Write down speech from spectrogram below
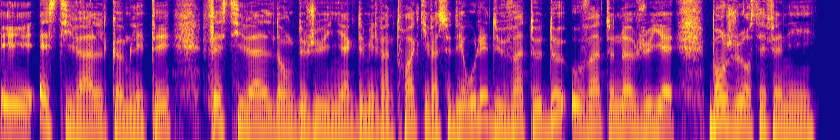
et Estival comme l'été. Festival donc de Juvignac 2023 qui va se dérouler du 22 au 29 juillet. Bonjour Stéphanie.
